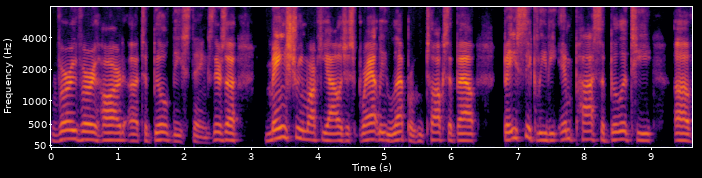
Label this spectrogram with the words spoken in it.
very, very hard uh, to build these things. There's a mainstream archaeologist, Bradley Lepper, who talks about basically the impossibility of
